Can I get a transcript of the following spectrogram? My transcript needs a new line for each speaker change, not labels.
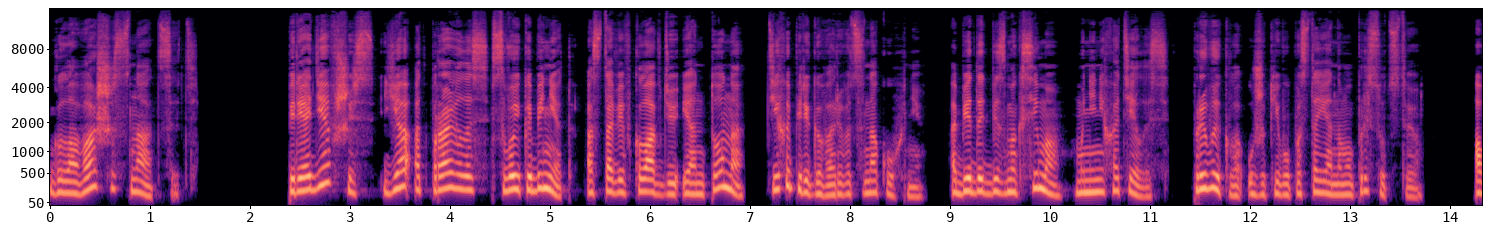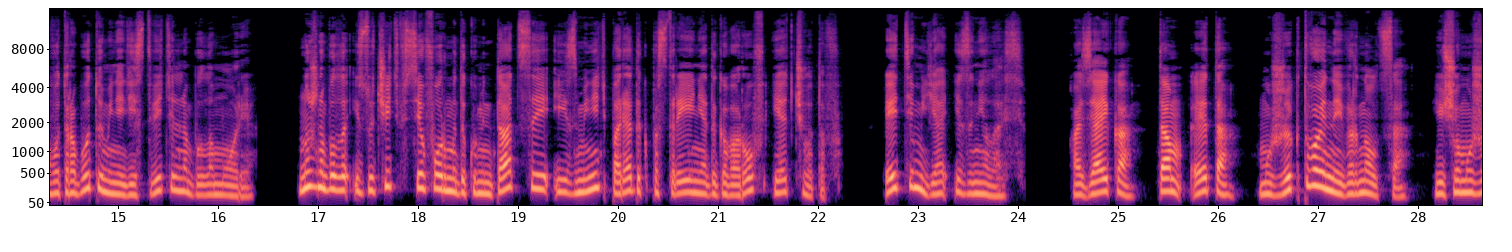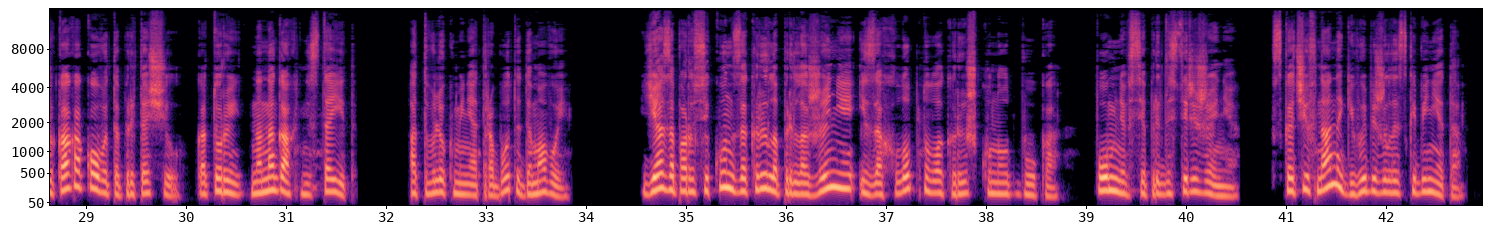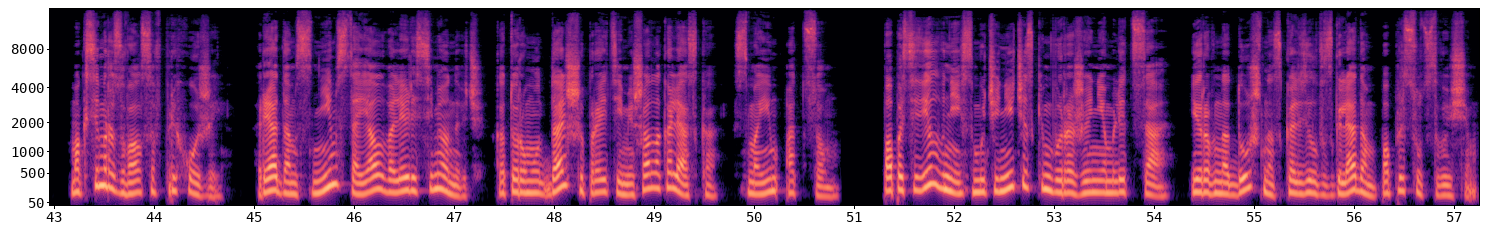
Глава 16 Переодевшись, я отправилась в свой кабинет, оставив Клавдию и Антона тихо переговариваться на кухне. Обедать без Максима мне не хотелось. Привыкла уже к его постоянному присутствию. А вот работы у меня действительно было море. Нужно было изучить все формы документации и изменить порядок построения договоров и отчетов. Этим я и занялась. «Хозяйка, там это, мужик твойный вернулся», еще мужика какого-то притащил, который на ногах не стоит. Отвлек меня от работы домовой. Я за пару секунд закрыла приложение и захлопнула крышку ноутбука, помня все предостережения. Вскочив на ноги, выбежала из кабинета. Максим разувался в прихожей. Рядом с ним стоял Валерий Семенович, которому дальше пройти мешала коляска с моим отцом. Папа сидел в ней с мученическим выражением лица и равнодушно скользил взглядом по присутствующим.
